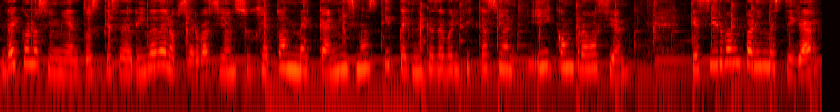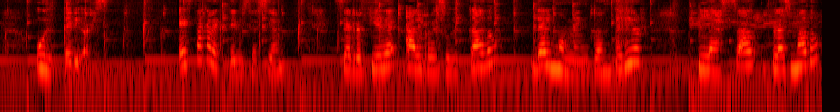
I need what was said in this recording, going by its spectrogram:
de conocimientos que se deriva de la observación sujeto a mecanismos y técnicas de verificación y comprobación que sirvan para investigar ulteriores. Esta caracterización se refiere al resultado del momento anterior, plasmado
